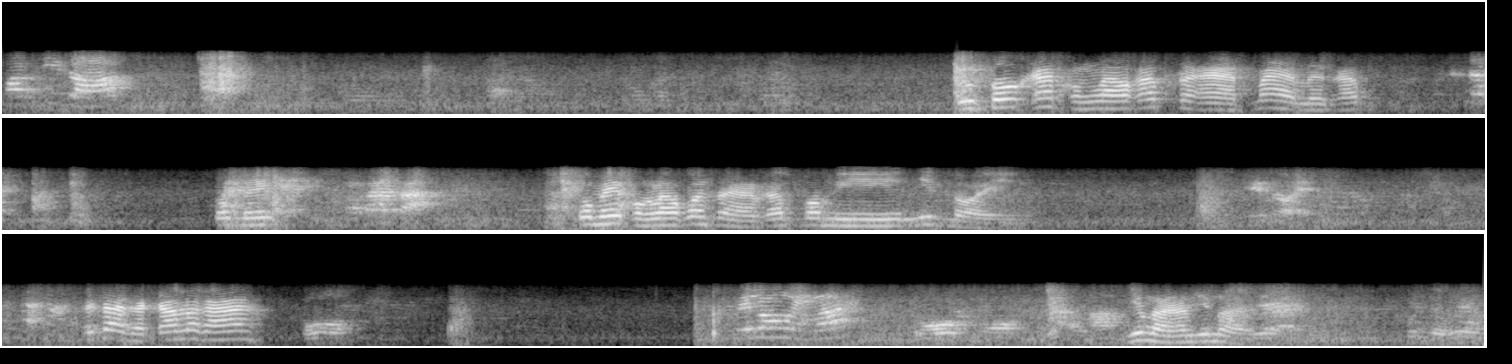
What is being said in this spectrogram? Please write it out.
ความที่เหรอดูโต๊ะคัดของเราครับสะอาดมากเลยครับโต๊ะเมกโต๊ะเมกของเราก็สะอาดครับ ก็มีนิดหน่อย นิดหน่อย ไม่ได้จากกรรมแล้วกันโอ้ไม่ลงอีกเหรอโอ้โอ้ยิ้มหน่อยครับยิ้มหน่อยคุณเดี๋ยวเอง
